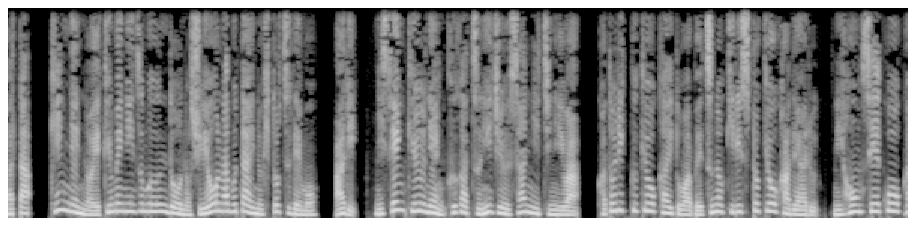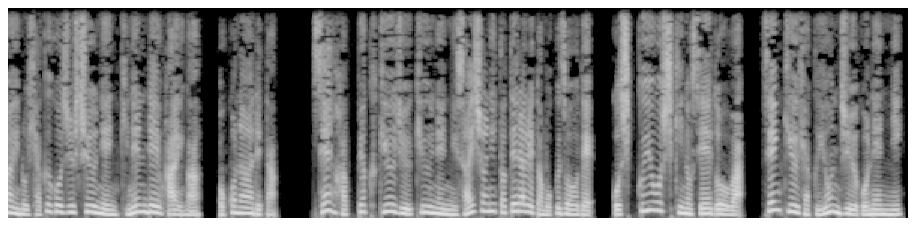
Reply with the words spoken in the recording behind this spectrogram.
また、近年のエキュメニズム運動の主要な舞台の一つでもあり、2009年9月23日にはカトリック教会とは別のキリスト教派である日本聖公会の150周年記念礼拝が行われた。1899年に最初に建てられた木造で、ゴシック様式の聖堂は、1945年に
